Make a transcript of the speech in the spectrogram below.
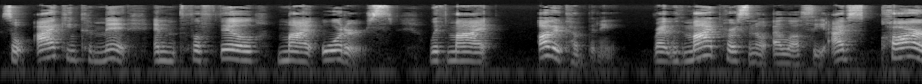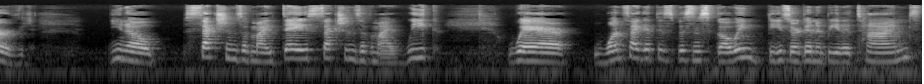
so I can commit and fulfill my orders with my other company, right? With my personal LLC. I've carved, you know, sections of my day, sections of my week where once I get this business going, these are going to be the times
